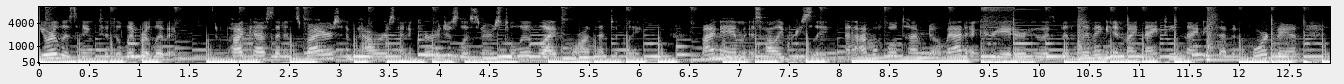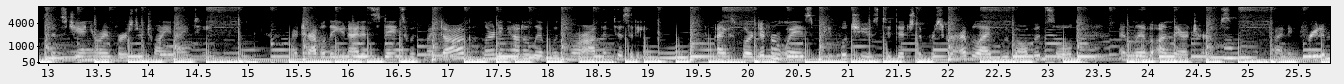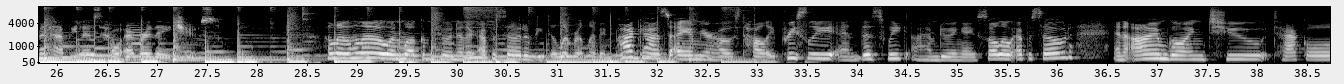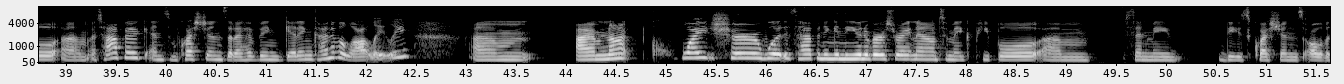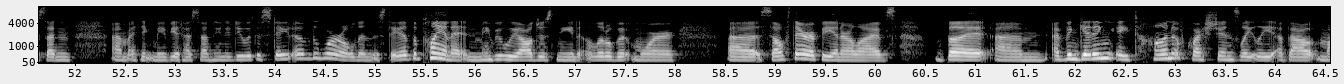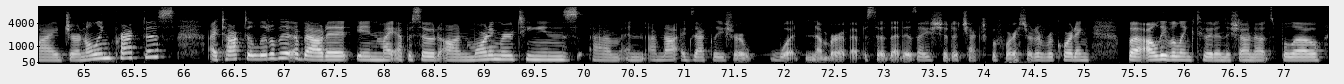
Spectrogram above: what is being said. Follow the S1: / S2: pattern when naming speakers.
S1: You're listening to Deliberate Living, a podcast that inspires, empowers, and encourages listeners to live life more authentically. My name is Holly Priestley, and I'm a full time nomad and creator who has been living in my 1997 Ford van since January 1st of 2019. I travel the United States with my dog, learning how to live with more authenticity. I explore different ways people choose to ditch the prescribed life we've all been sold and live on their terms, finding freedom and happiness however they choose. Hello, hello, and welcome to another episode of the Deliberate Living Podcast. I am your host, Holly Priestley, and this week I am doing a solo episode, and I'm going to tackle um, a topic and some questions that I have been getting kind of a lot lately. Um, I'm not quite sure what is happening in the universe right now to make people um, send me these questions all of a sudden. Um, I think maybe it has something to do with the state of the world and the state of the planet, and maybe we all just need a little bit more uh, self therapy in our lives. But um, I've been getting a ton of questions lately about my journaling practice. I talked a little bit about it in my episode on morning routines, um, and I'm not exactly sure what number of episode that is. I should have checked before I started recording, but I'll leave a link to it in the show notes below.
